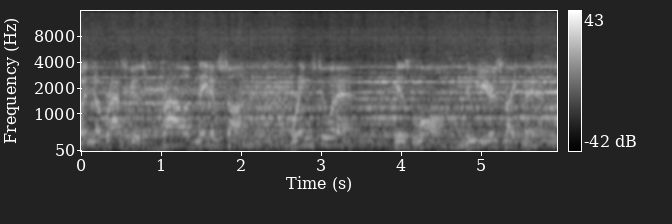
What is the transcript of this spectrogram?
when Nebraska's proud native son brings to an end his long New Year's nightmare?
